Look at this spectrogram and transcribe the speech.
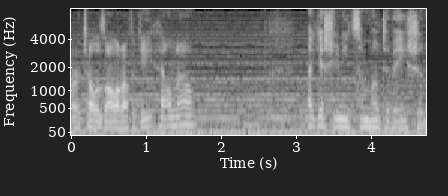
Or tell us all about the key? Hell no. I guess you need some motivation.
